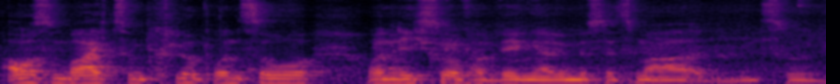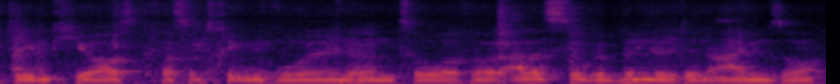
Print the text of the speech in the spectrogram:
Außenbereich zum Club und so und nicht so von wegen, ja, wir müssen jetzt mal zu dem Kiosk was zu trinken holen Ja. und so, so alles so gebündelt in einem so.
